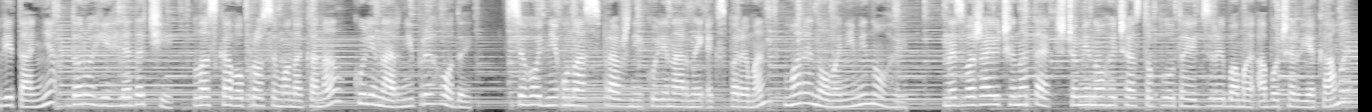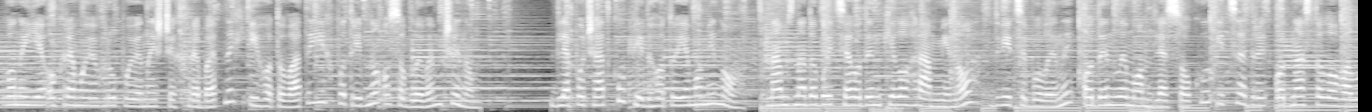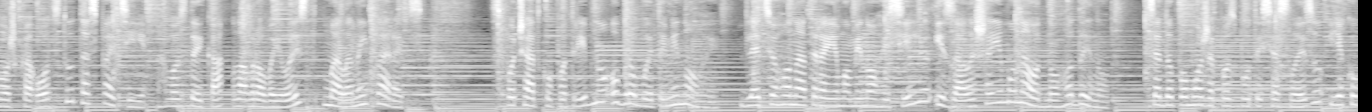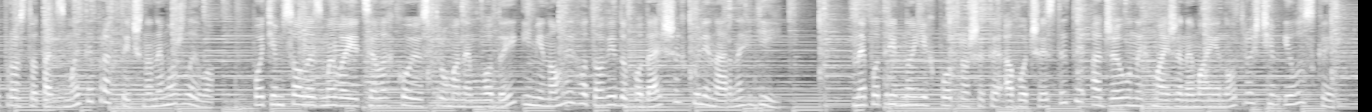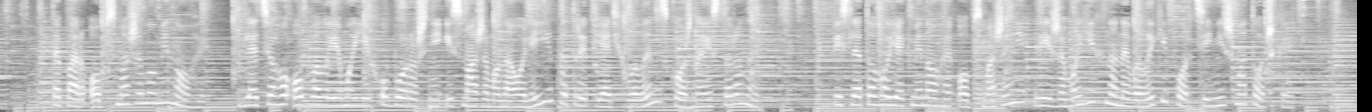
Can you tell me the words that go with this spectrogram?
Вітання, дорогі глядачі! Ласкаво просимо на канал Кулінарні пригоди. Сьогодні у нас справжній кулінарний експеримент мариновані міноги. Незважаючи на те, що міноги часто плутають з рибами або черв'яками, вони є окремою групою нижчих хребетних і готувати їх потрібно особливим чином. Для початку підготуємо міног. Нам знадобиться 1 кг міног, 2 цибулини, 1 лимон для соку і цедри, 1 столова ложка оцту та спеції, гвоздика, лавровий лист, мелений перець. Спочатку потрібно обробити міноги. Для цього натираємо міноги сіллю і залишаємо на 1 годину. Це допоможе позбутися слизу, яку просто так змити практично неможливо. Потім соли змивається легкою струменем води і міноги готові до подальших кулінарних дій. Не потрібно їх потрошити або чистити, адже у них майже немає нутрощів і луски. Тепер обсмажимо міноги. Для цього обвалуємо їх у борошні і смажимо на олії по 3-5 хвилин з кожної сторони. Після того, як міноги обсмажені, ріжемо їх на невеликі порційні шматочки.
